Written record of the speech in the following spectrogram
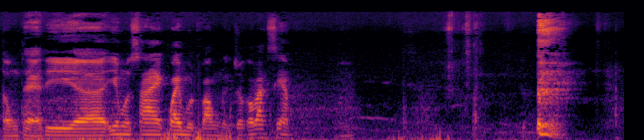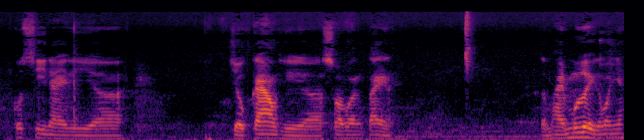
Tổng thể thì ờ, uh, Emosai quay một vòng để cho các bác xem. Cốt xi này thì uh, chiều cao thì uh, so với găng tay này. Tầm 20 các bác nhé.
